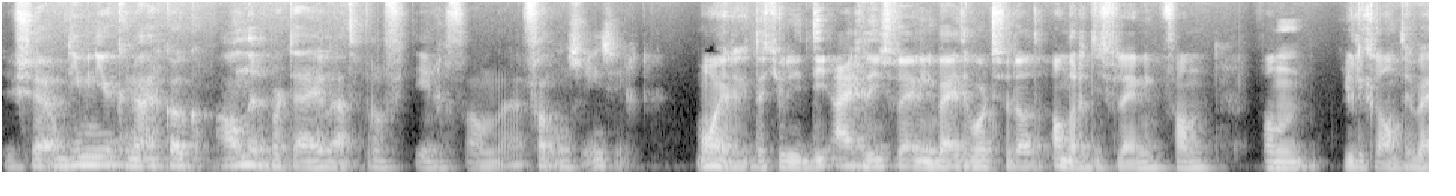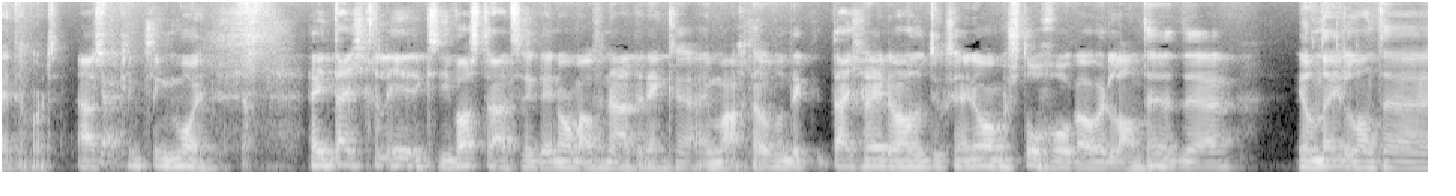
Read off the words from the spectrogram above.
Dus op die manier kunnen we eigenlijk ook andere partijen laten profiteren van, van onze inzichten. Mooi dat jullie die eigen dienstverlening beter wordt, zodat andere dienstverlening van, van jullie klanten beter wordt. Nou, dat klinkt, klinkt mooi. Ja. Hey, een tijdje geleden, ik die wasstraat zit ik enorm over na te denken in mijn achterhoofd. Want ik, een tijdje geleden hadden we natuurlijk zo'n enorme stofwolk over het land. Hè? De, heel Nederland uh,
